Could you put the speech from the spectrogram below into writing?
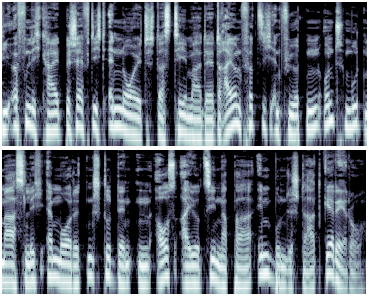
Die Öffentlichkeit beschäftigt erneut das Thema der 43 entführten und mutmaßlich ermordeten Studenten aus Ayotzinapa im Bundesstaat Guerrero.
